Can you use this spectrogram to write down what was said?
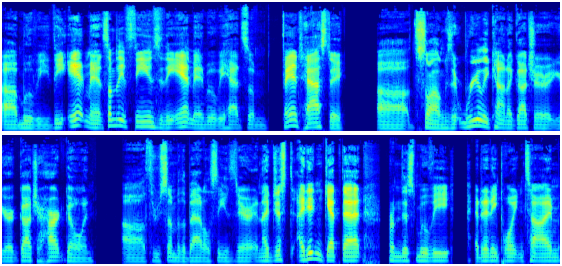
uh, movie. The Ant Man, some of the themes in the Ant Man movie had some fantastic uh, songs that really kind of got your your got your heart going uh, through some of the battle scenes there. And I just I didn't get that from this movie at any point in time.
